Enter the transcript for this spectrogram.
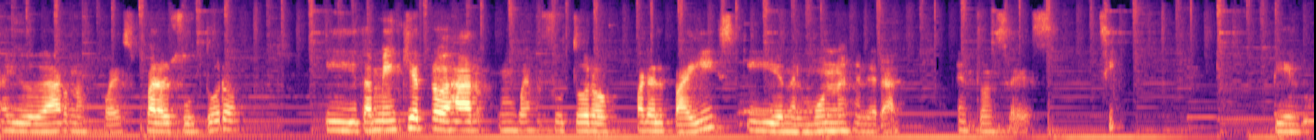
ayudarnos pues para el futuro. Y también quiero dejar un buen futuro para el país y en el mundo en general. Entonces sí Diego.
